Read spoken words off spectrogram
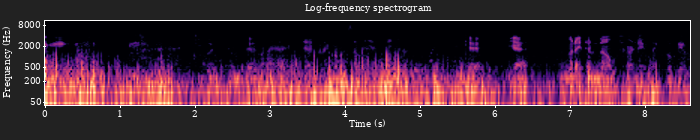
again to buy They're gonna, they're gonna give us a VIP. Okay? Yeah. We're gonna enter now with your name, like Lobelo.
